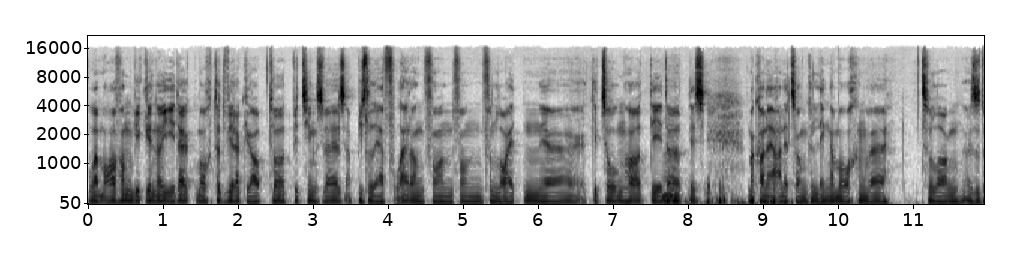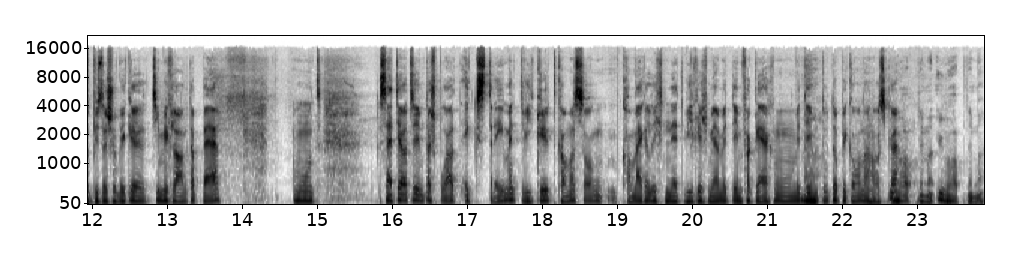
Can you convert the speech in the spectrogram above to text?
wo am Anfang wirklich noch jeder gemacht hat, wie er glaubt hat, beziehungsweise ein bisschen Erfahrung von, von, von Leuten äh, gezogen hat, die da das, man kann ja auch nicht sagen, länger machen, weil zu lang, also du bist ja schon wirklich ziemlich lang dabei. Und seither hat sich eben der Sport extrem entwickelt, kann man sagen, kann man eigentlich nicht wirklich mehr mit dem vergleichen, mit Nein. dem du da begonnen hast. Gell? Überhaupt nicht mehr, überhaupt nicht mehr.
